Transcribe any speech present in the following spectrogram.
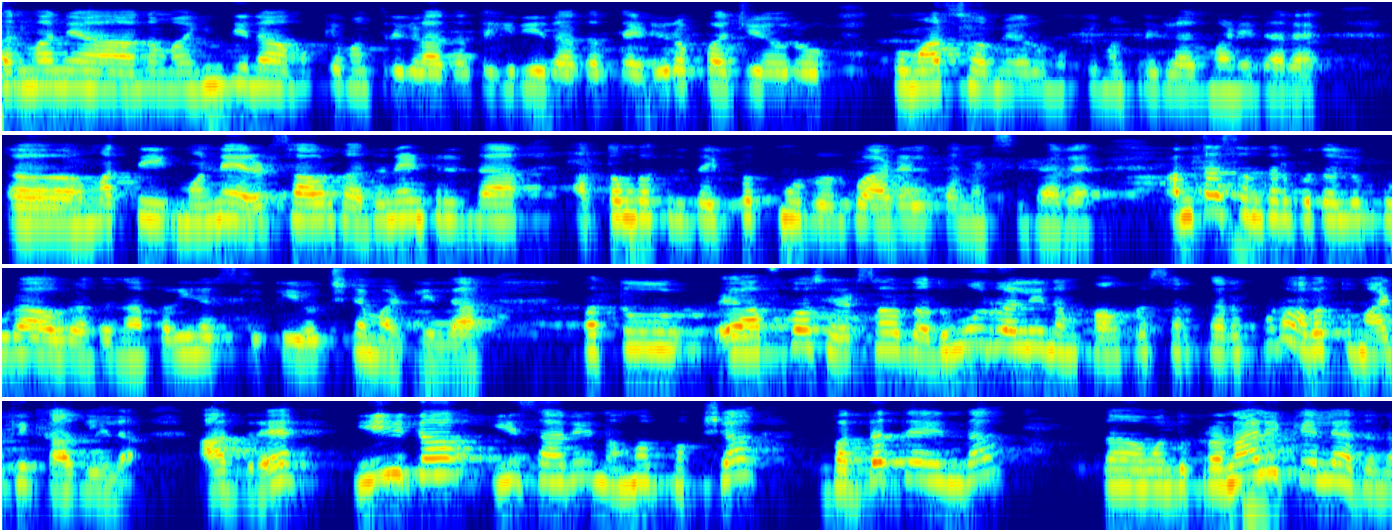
ಸನ್ಮಾನ್ಯ ನಮ್ಮ ಹಿಂದಿನ ಮುಖ್ಯಮಂತ್ರಿಗಳಾದಂಥ ಹಿರಿಯರಾದಂಥ ಯಡಿಯೂರಪ್ಪಾಜಿ ಅವರು, ಕುಮಾರಸ್ವಾಮಿ ಅವರು ಮುಖ್ಯಮಂತ್ರಿಗಳಾಗಿ ಮಾಡಿದ್ದಾರೆ. ಮತ್ತೆ ಈಗ ಮೊನ್ನೆ ಎರಡ್ ಸಾವಿರದ ಹದಿನೆಂಟರಿಂದ ಹತ್ತೊಂಬತ್ತರಿಂದ ಇಪ್ಪತ್ತ್ಮೂರವರೆಗೂ ಆಡಳಿತ ನಡೆಸಿದ್ದಾರೆ. ಅಂತ ಸಂದರ್ಭದಲ್ಲೂ ಕೂಡ ಅವರು ಅದನ್ನ ಪರಿಹರಿಸಲಿಕ್ಕೆ ಯೋಚನೆ ಮಾಡಲಿಲ್ಲ. ಮತ್ತು ಅಫ್ಕೋರ್ಸ್ ಎರಡ್ ಸಾವಿರದ ಹದಿಮೂರರಲ್ಲಿ ನಮ್ಮ ಕಾಂಗ್ರೆಸ್ ಸರ್ಕಾರ ಕೂಡ ಅವತ್ತು ಮಾಡ್ಲಿಕ್ಕೆ ಆಗ್ಲಿಲ್ಲ ಆದ್ರೆ ಈಗ ಈ ಸಾರಿ ನಮ್ಮ ಪಕ್ಷ ಬದ್ಧತೆಯಿಂದ ಒಂದು ಪ್ರಣಾಳಿಕೆಯಲ್ಲೇ ಅದನ್ನ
